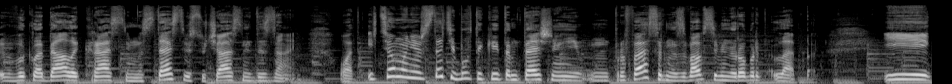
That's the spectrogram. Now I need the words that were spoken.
викладали красні мистецтві, сучасний дизайн. От і в цьому університеті був такий тамтешній професор, називався він Роберт Леппер. І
